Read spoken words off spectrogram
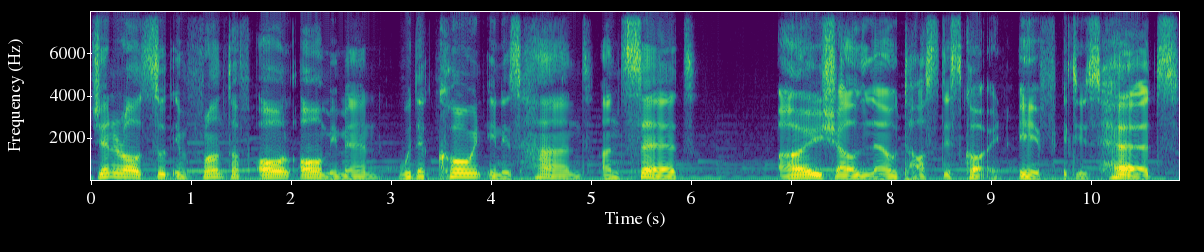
General stood in front of all army men with a coin in his hand and said, I shall now toss this coin. If it is heads,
